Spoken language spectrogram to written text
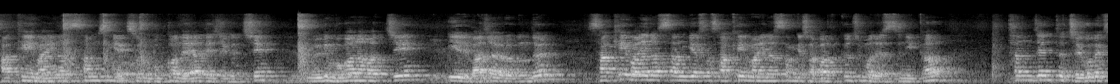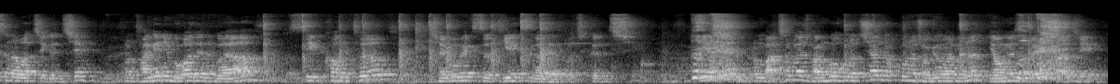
4k 마이너스 3승의 x로 묶어내야 되지 그치? 그럼 여기 뭐가 남았지? 1 맞아 여러분들? 4k 마이너스 3개에서 4k 마이너스 3개 잡아 끄집어냈으니까 탄젠트 제곱 x 남았지 그치? 그럼 당연히 뭐가 되는 거야? 시컨트 제곱 x dx가 되는 거지. 그치? 얘는 그럼 마찬가지 방법으로 치환적분을 적용하면은 0에서 100까지?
